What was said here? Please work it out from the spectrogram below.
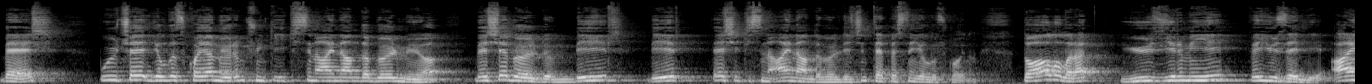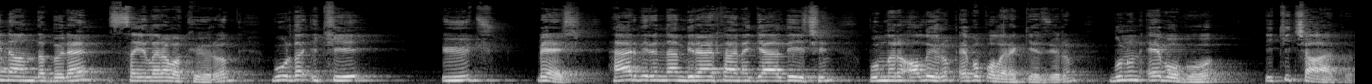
5. Bu 3'e yıldız koyamıyorum çünkü ikisini aynı anda bölmüyor. 5'e böldüm 1 1 5 ikisini aynı anda böldüğü için tepesine yıldız koydum. Doğal olarak 120'yi ve 150'yi aynı anda bölen sayılara bakıyorum. Burada 2 3 5 her birinden birer tane geldiği için bunları alıyorum EBOB olarak yazıyorum. Bunun EBOB'u 2 çarpı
